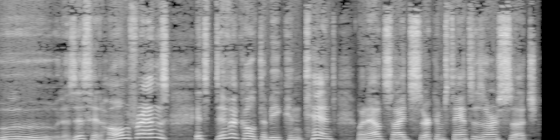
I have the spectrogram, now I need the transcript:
Ooh, does this hit home, friends? It's difficult to be content when outside circumstances are such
